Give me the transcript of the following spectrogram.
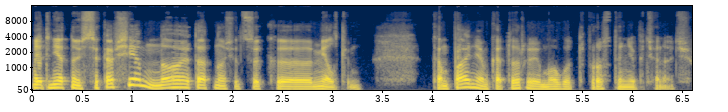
Это не относится ко всем, но это относится к мелким компаниям, которые могут просто не потянуть.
